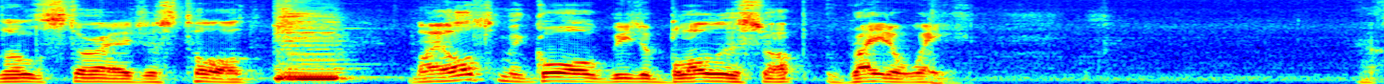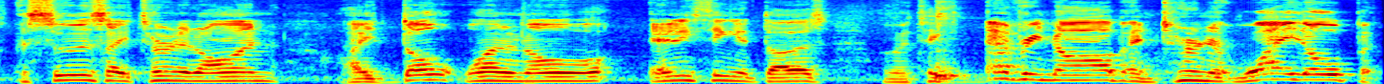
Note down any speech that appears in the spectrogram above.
little story I just told. My ultimate goal would be to blow this up right away. As soon as I turn it on, I don't want to know anything it does. I'm going to take every knob and turn it wide open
